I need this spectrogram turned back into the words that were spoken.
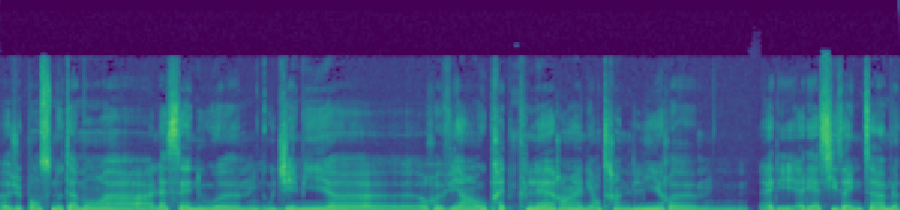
je pense notamment à la scène où, Jamie revient auprès de Claire. Hein, elle est en train de lire, elle est assise à une table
